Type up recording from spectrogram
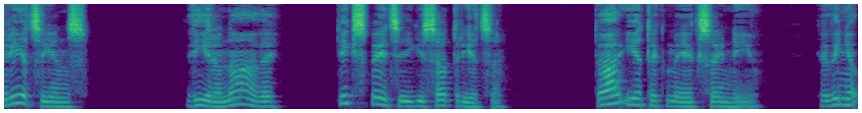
trieciens vīra nāve tik spēcīgi satrieca. Tā ietekmēja Kseniju, ka viņa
